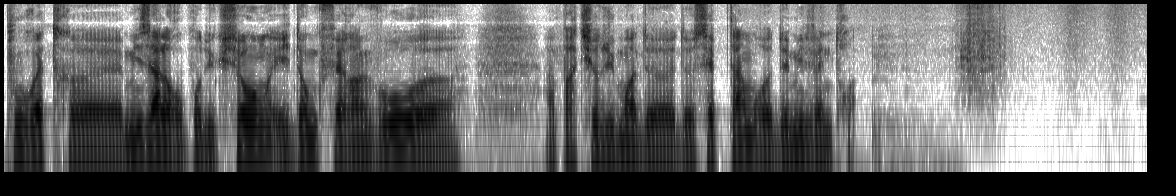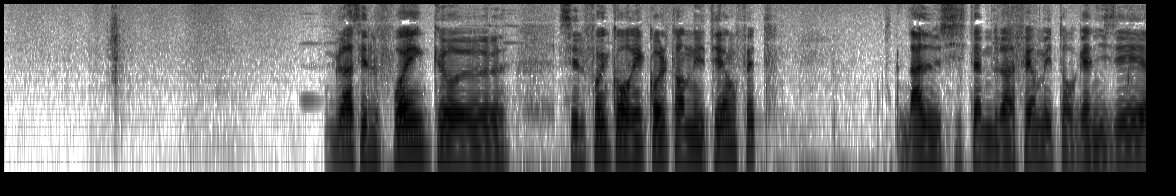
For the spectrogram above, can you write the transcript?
pour être euh, mis à la reproduction et donc faire un veau à partir du mois de, septembre 2023. Donc Là, c'est le foin que c'est le foin qu'on récolte en été en fait. Là, le système de la ferme est organisé.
